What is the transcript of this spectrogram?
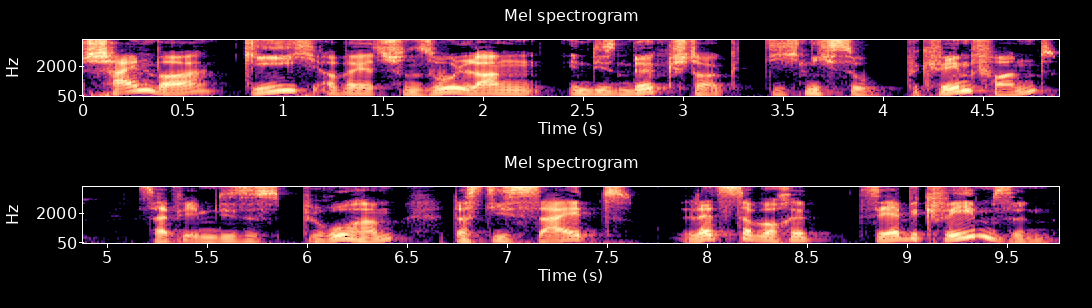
scheinbar gehe ich aber jetzt schon so lang in diesen Birkenstock, die ich nicht so bequem fand, seit wir eben dieses Büro haben, dass die seit letzter Woche sehr bequem sind.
